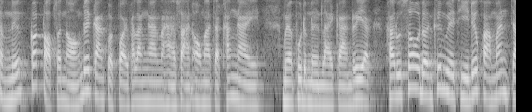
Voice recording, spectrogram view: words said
สำนึกก็ตอบสนองด้วยการปลดปล่อยพลังงานมหาศาลออกมาจากข้างใน เมื่อผู้ดำเนินรายการเรียก คารุโซเดินขึ้นเวทีด้วยความมั่นใจ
